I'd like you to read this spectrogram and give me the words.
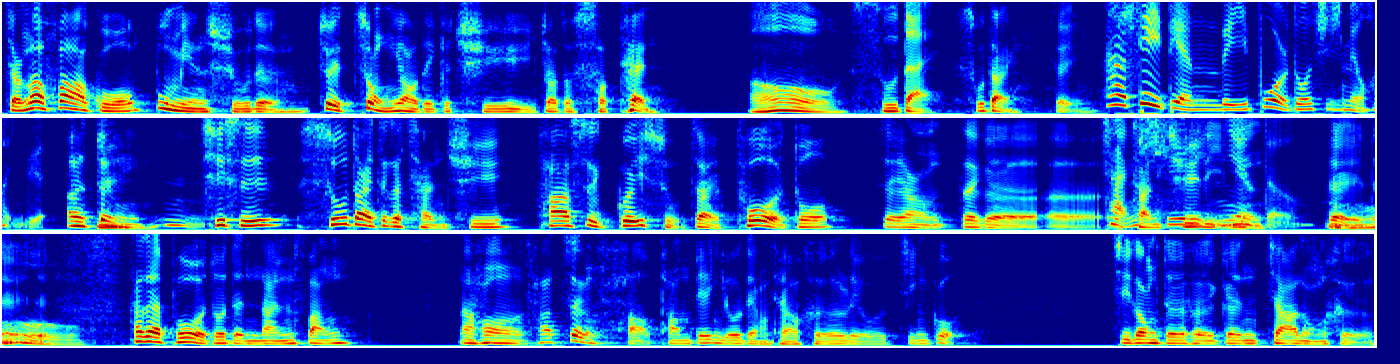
讲到法国不免俗的最重要的一个区域叫做 Sauternes 哦，苏代，苏代，对，它的地点离波尔多其实没有很远。呃，对，嗯，其实苏代这个产区它是归属在波尔多这样这个呃产区里面的，对对对，它在波尔多的南方，然后它正好旁边有两条河流经过，吉隆德河跟加龙河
